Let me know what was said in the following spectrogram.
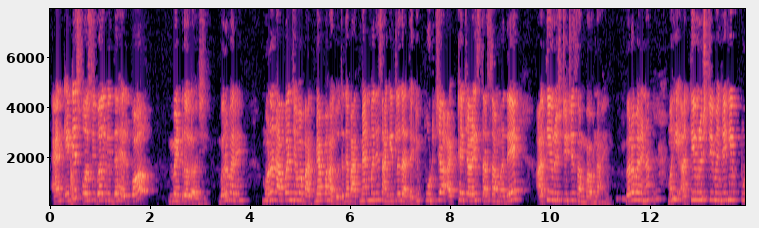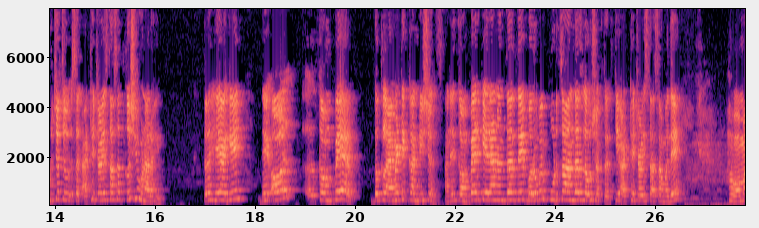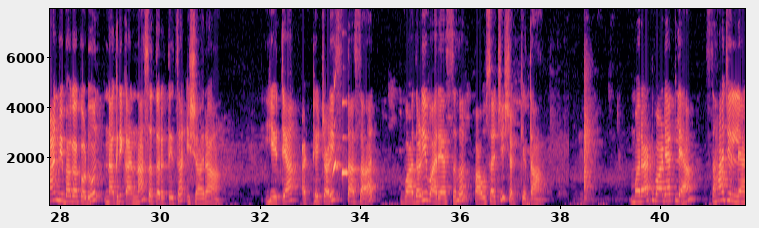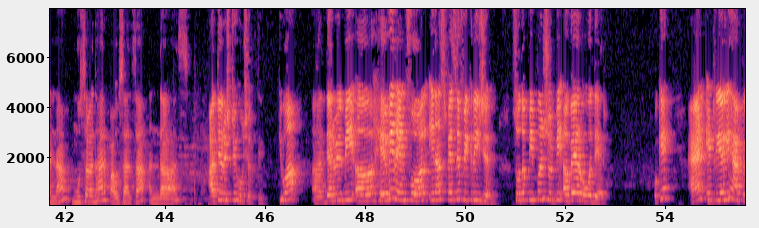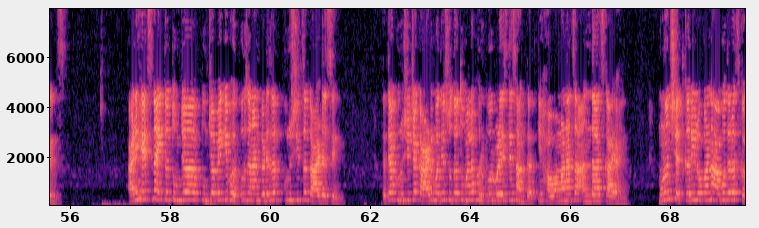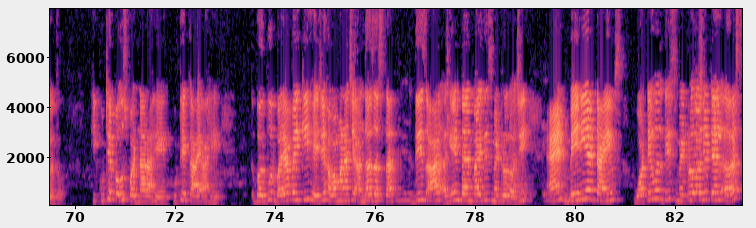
and it is possible with the help of metrology बरोबर आहे? म्हणून आपण जेव्हा बातम्या पाहतो तर त्या बातम्यांमध्ये सांगितलं जातं की पुढच्या अठ्ठेचाळीस तासामध्ये अतिवृष्टीची संभावना आहे. बरोबर आहे ना? मग ही अतिवृष्टी म्हणजे ही पुढच्या अठ्ठेचाळीस तासात कशी होणार आहे? तर हे again they all compare the climatic conditions आणि कंपेअर केल्यानंतर ते बरोबर पुढचा अंदाज लावू शकतात की अठ्ठेचाळीस तासामध्ये हवामान विभागाकडून नागरिकांना सतर्कतेचा इशारा. येत्या अठ्ठेचाळीस तासात वादळी वाऱ्यासह पावसाची शक्यता. मराठवाड्यातल्या सहा जिल्ह्यांना मुसळधार पावसाचा अंदाज. अतिवृष्टी होऊ शकते. किंवा there will be a heavy rainfall in a specific region so the people should be aware over there okay and it really happens आणि हेच नाही तर तुमच्या तुमच्यापैकी भरपूर जणांकडे जर कृषीचं कार्ड असेल तर त्या कृषीच्या कार्डमध्ये सुद्धा तुम्हाला भरपूर वेळेस ते सांगतात की हवामानाचा अंदाज काय आहे. म्हणून शेतकरी लोकांना अगोदरच कळतं की कुठे पाऊस पडणार आहे कुठे काय आहे. भरपूर बऱ्यापैकी हे जे हवामानाचे अंदाज असतात these are again done by this metrology and many a times whatever this metrology tell us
